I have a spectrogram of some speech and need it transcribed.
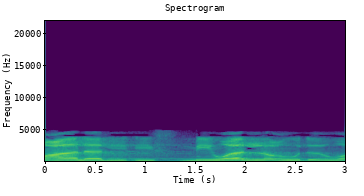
عَلَى الْإِثْمِ وَالْعُدْوَانِ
